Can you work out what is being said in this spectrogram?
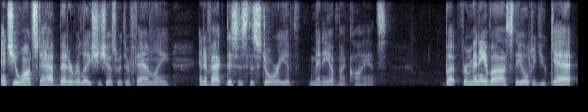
And she wants to have better relationships with her family. And in fact this is the story of many of my clients. But for many of us the older you get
